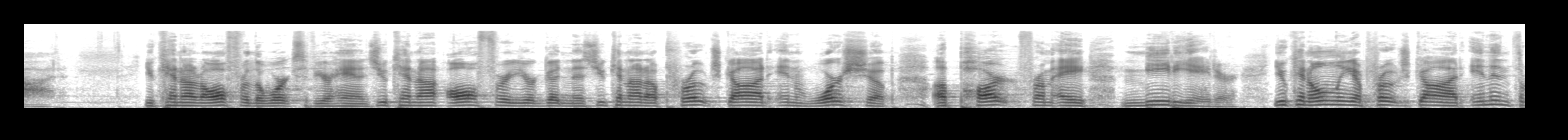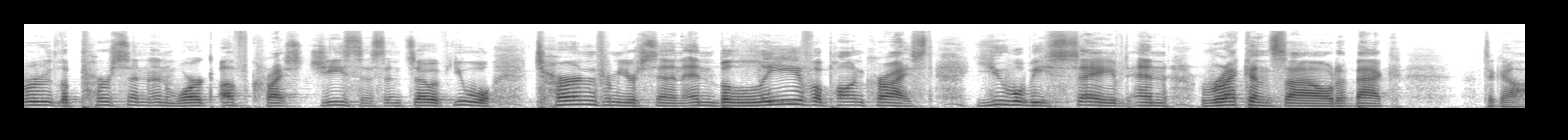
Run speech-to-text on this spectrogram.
You cannot offer the works of your hands. You cannot offer your goodness. You cannot approach God in worship apart from a mediator. You can only approach God in and through the person and work of Christ Jesus. And so, if you will turn from your sin and believe upon Christ, you will be saved and reconciled back to God.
